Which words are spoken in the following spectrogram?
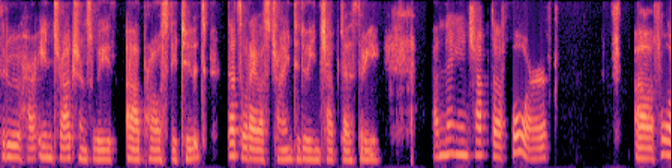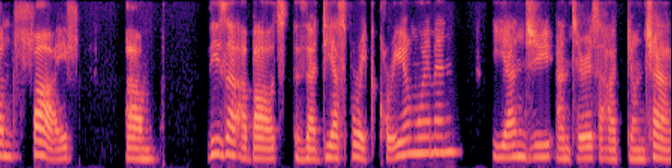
through her interactions with a prostitute. That's what I was trying to do in chapter three. And then in chapter four, uh, four and five, um, these are about the diasporic Korean women, Yangji and Theresa Hak Kyung Cha.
